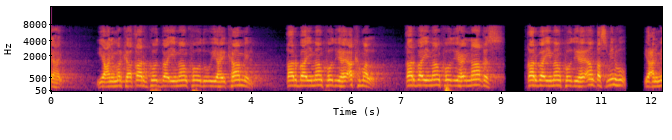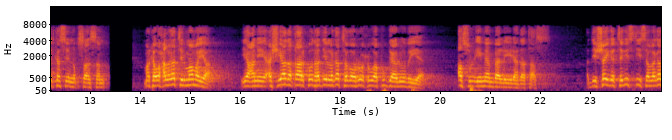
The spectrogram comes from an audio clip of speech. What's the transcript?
yahay. Yacni markaa qaarkood baa iimaankoodu uu yahay kaamil qaar baa iimaankoodu yahay akmal qaar baa iimaankoodu yahay naaqis qaar baa iimaankoodu yahay anqas minhu. Yacni mid ka sii nuqsaansan. Marka waxaa laga tilmaamayaa yacni ashyaada qaarkood haddii laga tago ruuxu waa ku gaaloobayaa. Aslul iimaan baa la yidhaahdaa taas haddii shayga tegistiisa laga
